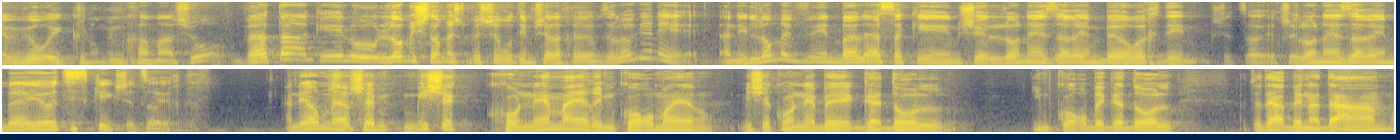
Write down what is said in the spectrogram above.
יביאו, יקנו ממך משהו, ואתה כאילו לא משתמש בשירותים של אחרים. זה לא הגיוני. אני לא מבין בעלי עסקים שלא נעזרים בעורך דין כשצריך, שלא נעזרים ביועץ עסקי כשצריך. אני אומר שמי שקונה מהר, ימכור מהר, מי שקונה בגדול, ימכור בגדול. אתה יודע, בן אדם,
